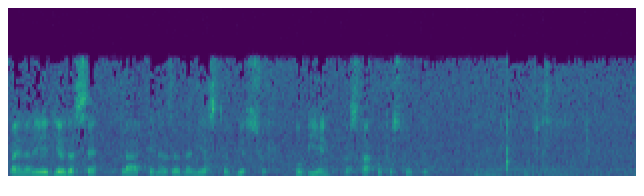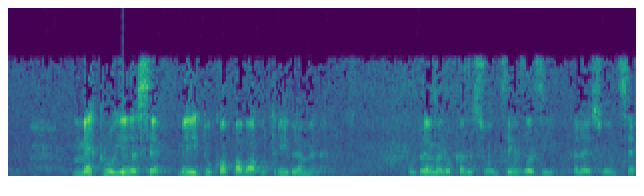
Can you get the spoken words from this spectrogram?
pa je naredio da se vrate nazad na mjesto gdje su ubijeni, pa su tako postupili. Mekruh je da se mejit ukopava u tri vremena. U vremenu kada sunce izlazi, kada je sunce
